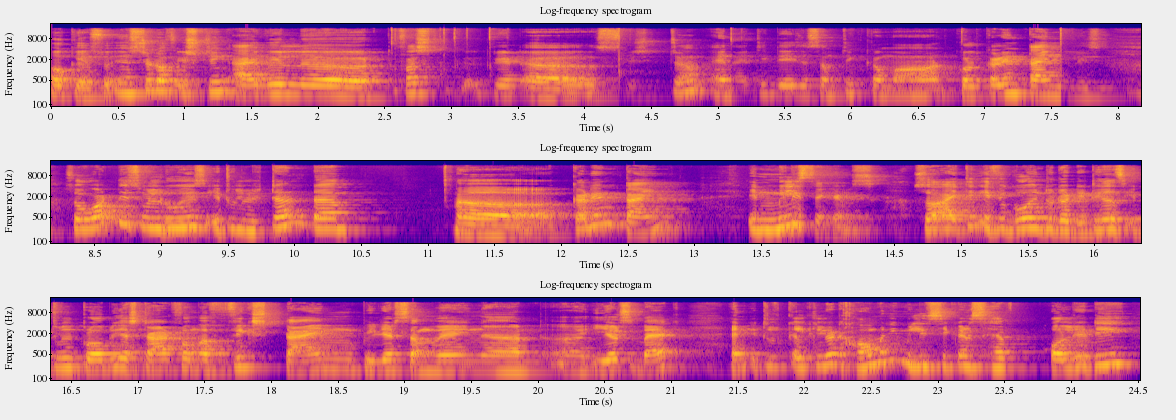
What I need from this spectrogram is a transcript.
okay so instead of string I will uh, first create a system and I think there is something command called current time so what this will do is it will return the uh, current time in milliseconds. So I think if you go into the details it will probably start from a fixed time period somewhere in uh, uh years back. And it will calculate how many milliseconds have already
